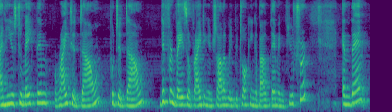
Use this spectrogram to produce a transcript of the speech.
and he used to make them write it down, put it down. Different ways of writing, inshallah, we'll be talking about them in future. And then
